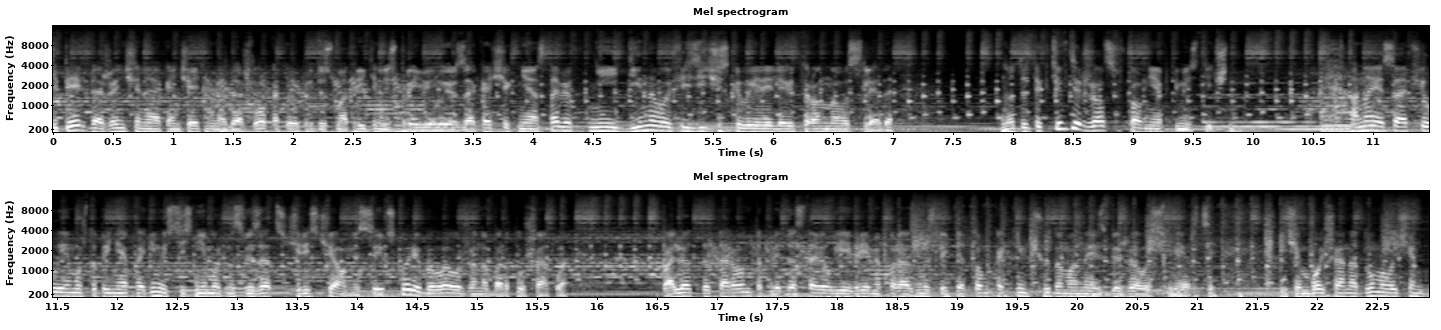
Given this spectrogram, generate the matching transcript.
Теперь до женщины окончательно дошло, какую предусмотрительность проявил ее заказчик, не оставив ни единого физического или электронного следа. Но детектив держался вполне оптимистично. Она и сообщила ему, что при необходимости с ней можно связаться через Чалмиса, и вскоре была уже на борту шаттла. Полет до Торонто предоставил ей время поразмыслить о том, каким чудом она избежала смерти. И чем больше она думала, чем,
